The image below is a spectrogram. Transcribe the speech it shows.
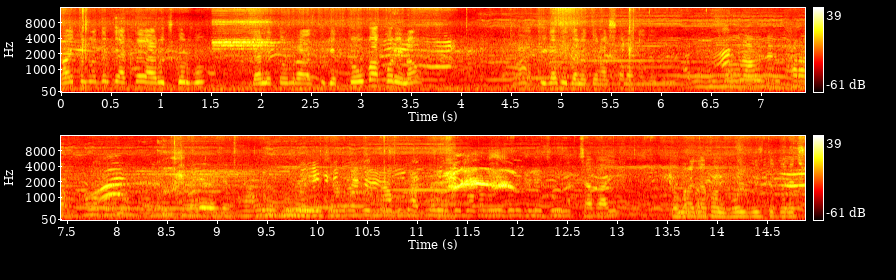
ভাই, তোমাদেরকে একটাই আরজ করব যেন তোমরা আজ থেকে তৌবা করে নাও। হ্যাঁ ঠিক আছে যেন তোমরা সালাত আদায় ভাই তোমরা যখন ভুল বুঝতে পেরেছ,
